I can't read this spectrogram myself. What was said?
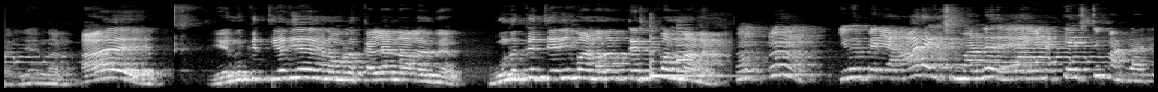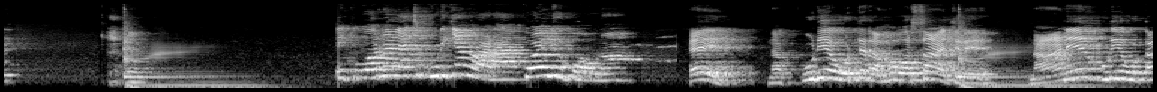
கல்யாண நாள். ஏய் எனக்கு தெரியாது நம்மளுக்கு கல்யாண நாள் இது. உனக்கு தெரியுமா? நான் டெஸ்ட் பண்ண நானு. இவர் பெரிய ஆராய்ச்சி மன்னர் என்ன டெஸ்ட் பண்றாரு. இன்னைக்கு ஒரு நாளாச்சும் குடிக்காம வாடா. கோயிலுக்கு போகணும். ஏய் நான் குடிய விட்டு ரொம்ப வருஷம் ஆச்சுடி. நானே குடிய விட்டா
